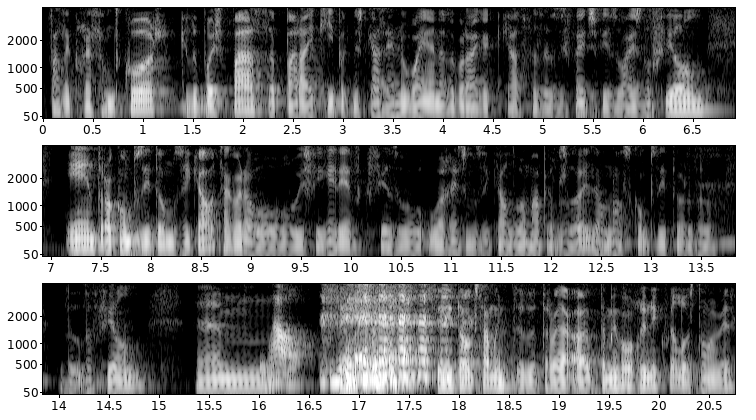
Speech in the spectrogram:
faz a correção de cor, que depois passa para a equipa, que neste caso é a Nubaiana de Braga, que há de fazer os efeitos visuais do filme. Entra o compositor musical, que agora é o Luís Figueiredo, que fez o, o arranjo musical do Amar pelos Dois, é o nosso compositor do, do, do filme. Um, Uau! Sim, sim, estou a gostar muito de, de trabalhar. Olha, também vou reunir com ele hoje, estão a ver?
